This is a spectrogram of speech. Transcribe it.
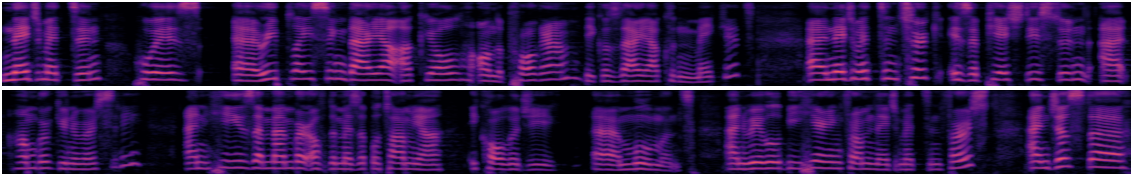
Necmettin, who is uh, replacing Derya Akyol on the program because Derya couldn't make it. Uh, Necmettin Türk is a PhD student at Hamburg University, and he is a member of the Mesopotamia ecology uh, movement. And we will be hearing from Necmettin first. And just a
